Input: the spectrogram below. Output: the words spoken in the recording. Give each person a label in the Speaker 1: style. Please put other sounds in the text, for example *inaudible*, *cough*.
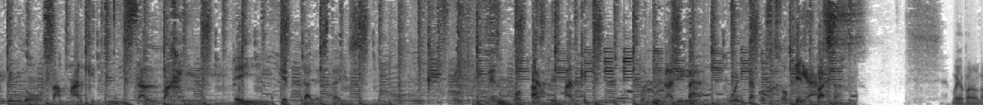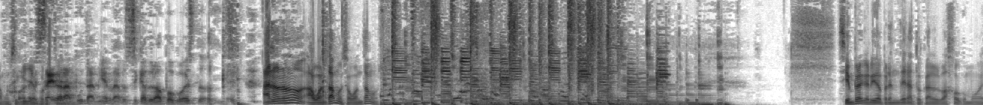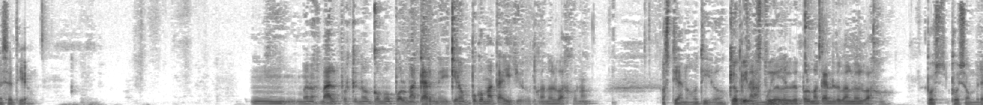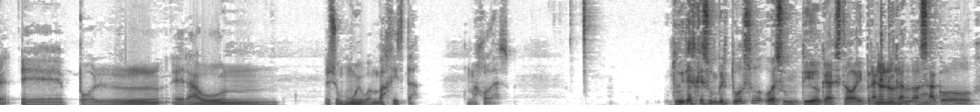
Speaker 1: Bienvenidos a Marketing Salvaje.
Speaker 2: Hey, ¿qué tal estáis?
Speaker 1: El primer podcast de marketing donde nadie te cuenta cosas obvias.
Speaker 2: ¿Qué pasa? Voy a parar la musiquilla
Speaker 1: Joder,
Speaker 2: porque...
Speaker 1: se ha ido la puta mierda, pues sí que ha durado poco esto. *laughs*
Speaker 2: Ah, no, no, no, aguantamos, aguantamos. Siempre he querido aprender a tocar el bajo como ese tío.
Speaker 1: Mm, menos mal, porque no como Paul McCartney, que era un poco mataillo tocando el bajo, ¿no?
Speaker 2: Hostia, no, tío.
Speaker 1: ¿Qué opinas
Speaker 2: Tocaba
Speaker 1: tú de, Paul McCartney tocando el bajo?
Speaker 2: Pues, pues hombre, eh, Paul era un... Es un muy buen bajista. No me jodas.
Speaker 1: ¿Tú dirías que es un virtuoso o es un tío que ha estado ahí
Speaker 2: no,
Speaker 1: practicando
Speaker 2: no,
Speaker 1: a saco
